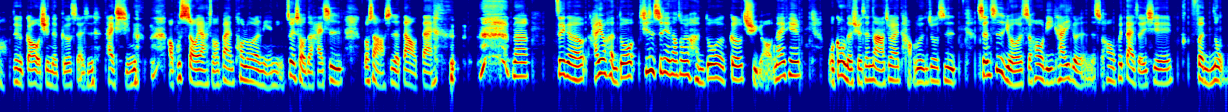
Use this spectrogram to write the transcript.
哦，这个高尔宣的歌实在是 太新了，好不熟呀，怎么办？透露了年龄，最熟的还是罗少老师的倒带。那。这个还有很多，其实失恋当中有很多的歌曲哦。那一天，我跟我的学生呢就在讨论，就是甚至有的时候离开一个人的时候，会带着一些愤怒，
